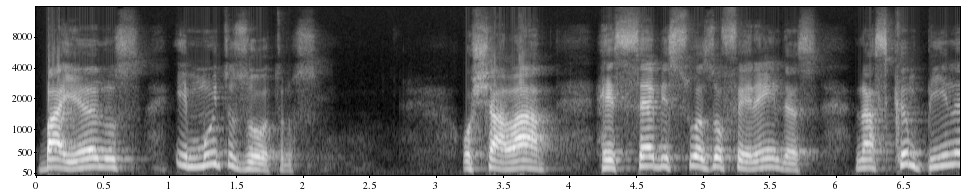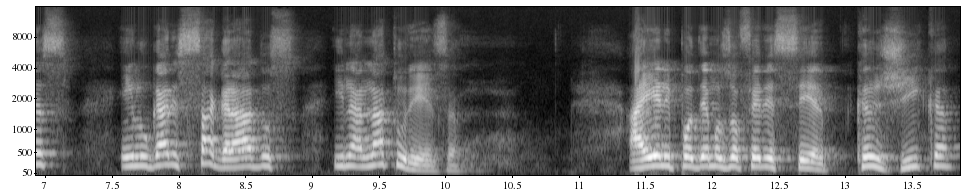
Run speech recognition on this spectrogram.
baianos e muitos outros. Oxalá recebe suas oferendas nas campinas, em lugares sagrados e na natureza. A ele podemos oferecer canjica,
